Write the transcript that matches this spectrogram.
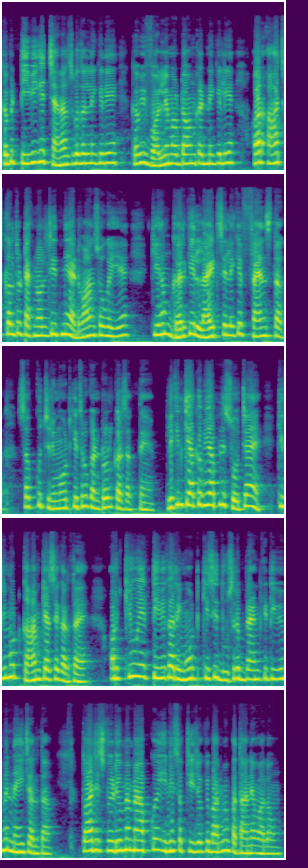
कभी टीवी के चैनल्स बदलने के लिए, कभी वॉल्यूम अप डाउन करने के लिए, और आजकल तो टेक्नोलॉजी इतनी एडवांस हो गई है कि हम घर की लाइट से लेके फैंस तक सब कुछ रिमोट के थ्रू कंट्रोल कर सकते हैं। लेकिन क्या कभी आपने सोचा है कि रिमोट काम कैसे करता है? और क्यों एक टीवी का रिमोट किसी ब्रांड की टीवी में नहीं चलता। तो आज इस वीडियो में मैं आपको इन्हीं सब चीज़ों के बारे में बताने वाला हूँ।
